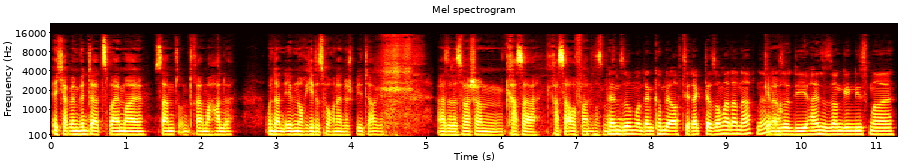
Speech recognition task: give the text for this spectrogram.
Ich habe im Winter zweimal Sand und dreimal Halle und dann eben noch jedes Wochenende Spieltage. Also das war schon ein krasser, krasser Aufwand. Das. Pensum und dann kommt ja auch direkt der Sommer danach, ne? Genau. Also die Hallensaison ging diesmal,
